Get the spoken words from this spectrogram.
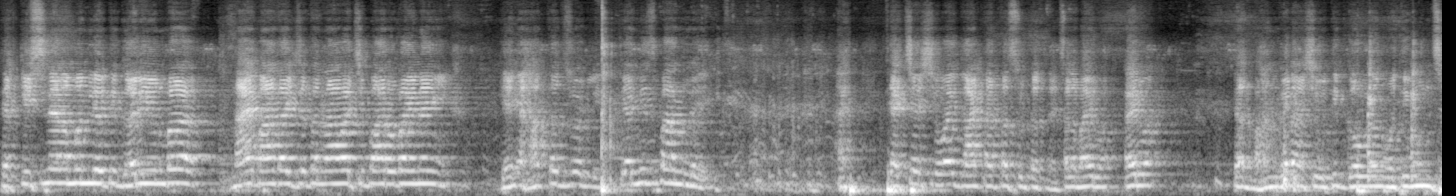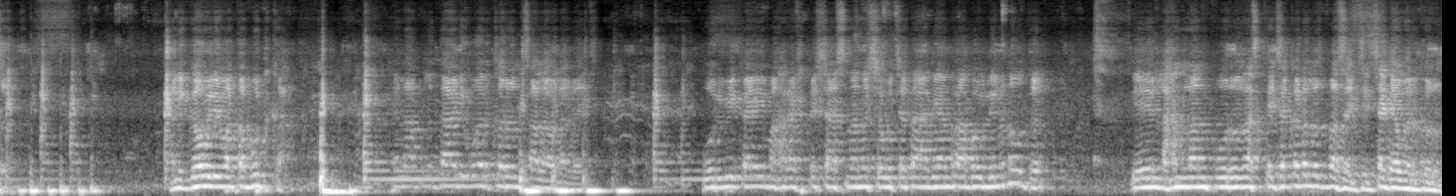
त्या किसण्याला म्हणले होते घरी येऊन बघ नाही बांधायचे तर नावाची बारोबाई नाही. त्याने हातच जोडले. त्यांनीच बांधले. त्याच्याशिवाय गाठ आता सुटत नाही. चला बाहेर बाहेर त्यात भानगड अशी होती गवळण होती उंच. आणि गवळी होता बुटका. त्याला आपलं दाढी वर करून चालावं लागायचं. पूर्वी काही महाराष्ट्र शासनानं शौचता अभियान राबवलेलं नव्हतं. ते लहान लहान पोरं रस्त्याच्या कडेलाच बसायचे चड्यावर करून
